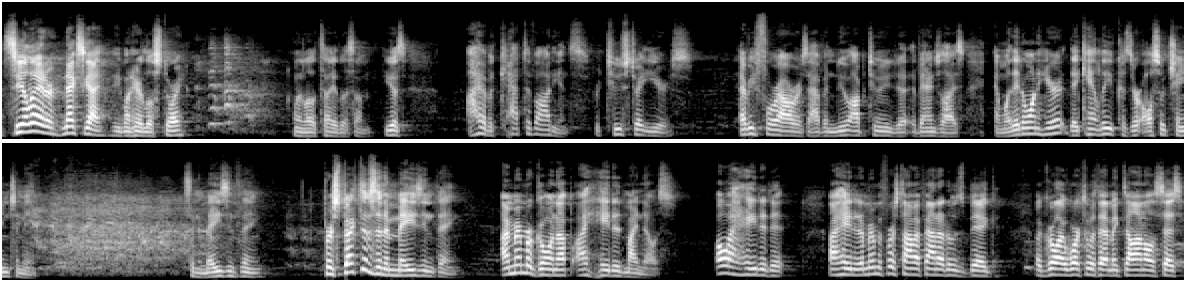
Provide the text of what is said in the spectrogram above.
See you later. Next guy. You want to hear a little story? I want to tell you something. He goes, I have a captive audience for two straight years Every four hours, I have a new opportunity to evangelize. And when they don't want to hear it, they can't leave because they're also chained to me. it's an amazing thing. Perspective is an amazing thing. I remember growing up, I hated my nose. Oh, I hated it. I hated it. I remember the first time I found out it was big. A girl I worked with at McDonald's says,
